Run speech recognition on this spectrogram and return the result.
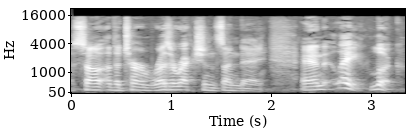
some, the term Resurrection Sunday. And hey, look,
